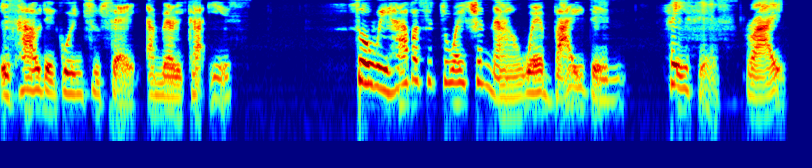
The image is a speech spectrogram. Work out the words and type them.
is how they're going to say America is. So we have a situation now where Biden faces, right?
